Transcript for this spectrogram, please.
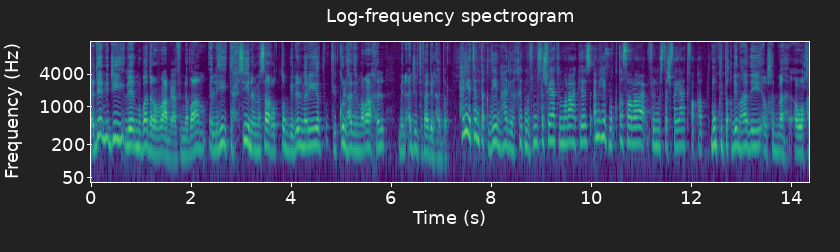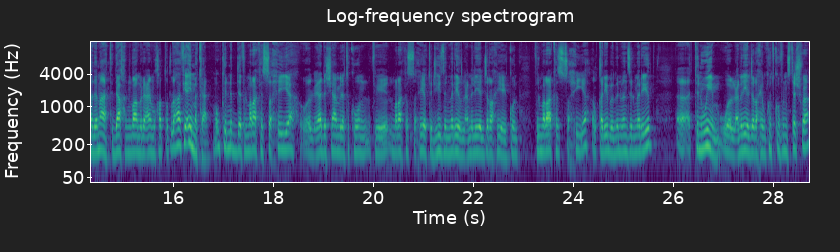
بعدين نجي للمبادرة الرابعة في النظام اللي هي تحسين المسار الطبي للمريض في كل هذه المراحل من أجل تفادي الهدر. هل يتم تقديم هذه الخدمة في المستشفيات والمراكز أم هي مقتصرة في المستشفيات فقط؟ ممكن تقديم هذه الخدمة أو الخدمات داخل نظام الرعاية المخطط لها في أي مكان، ممكن نبدأ في المراكز الصحية والعيادة الشاملة تكون في المراكز الصحية وتجهيز المريض للعمليه الجراحية يكون في المراكز الصحية القريبة من منزل المريض. التنويم والعملية الجراحية ممكن تكون في المستشفى،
